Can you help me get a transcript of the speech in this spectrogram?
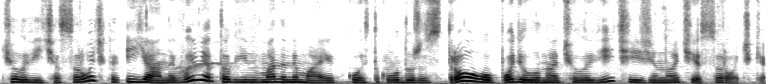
чоловіча сорочка. І я не виняток, і в мене немає якогось такого дуже строгого поділу на чоловічі і жіночі сорочки.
